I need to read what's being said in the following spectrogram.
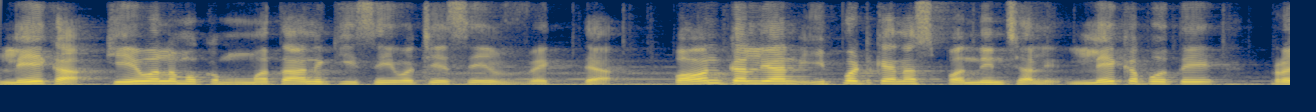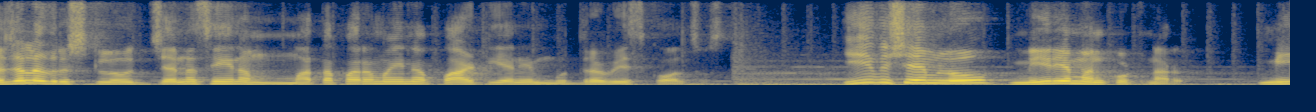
లేక కేవలం ఒక మతానికి సేవ చేసే వ్యక్తి? పవన్ కళ్యాణ్ ఇప్పటికైనా స్పందించాలి. లేకపోతే ప్రజల దృష్టిలో జనసేన మతపరమైన పార్టీ అనే ముద్ర వేసుకోవాల్సి వస్తుంది. ఈ విషయంలో మీరేమనుకుంటున్నారు? మీ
